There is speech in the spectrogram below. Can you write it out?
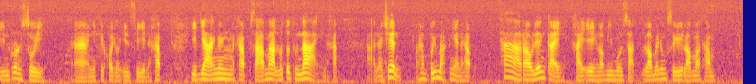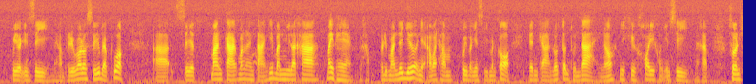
ดินร่วนซุยอ่านี่คือข้อดีของอินทรีย์นะครับอีกอย่างหนึ่งนะครับสามารถลดต้นทุนได้นะครับออย่างเช่นเราทำปุ๋ยหมักเนี่ยนะครับถ้าเราเลี้ยงไก่ไขายเองเรามีมูลสัตว์ เราไม่ต้องซื้อเรามาทำ ปุ๋ยหมักอินทรีย์นะครับหรือว่าเราซื้อแบบพวกเศษมันกากมันต่างๆ ที่มันมีราคาไม่แพงนะครับปริมาณเยอะๆเนี่ยเอามาทำปุ๋ยหมักอินทรีย์มันก็เป็นการลดต้นทุนได้เนาะนี่คือข้อดีของอินทรีย์นะครับส่วนเค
